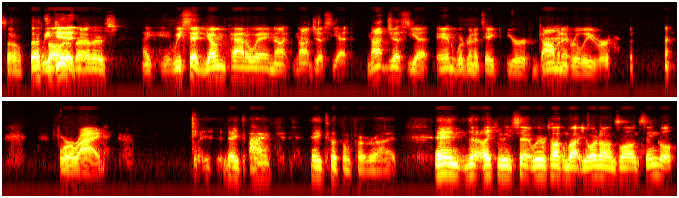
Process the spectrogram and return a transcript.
So that's we all did. that matters. Like we said, young Padaway, not not just yet, not just yet, and we're going to take your dominant reliever for a ride. They I they took him for a ride, and the, like we said, we were talking about Yordan's long single.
